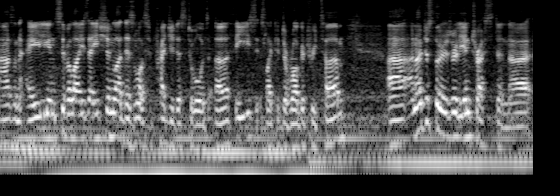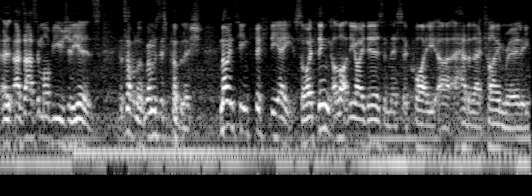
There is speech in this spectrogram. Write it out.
as an alien civilization. Like there's lots of prejudice towards Earthies, it's like a derogatory term. Uh, and I just thought it was really interesting, uh, as Asimov usually is. Let's have a look, when was this published? 1958, so I think a lot of the ideas in this are quite uh, ahead of their time really.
